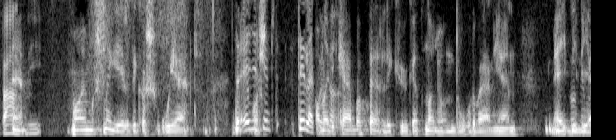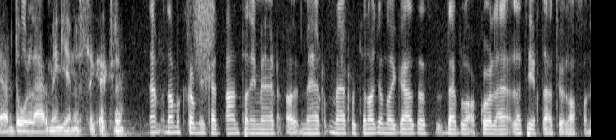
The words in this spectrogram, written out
bánni. Majd most megérzik a súlyát. De egyébként most tényleg, Amerikába hogyha... perlik őket nagyon durván, ilyen egy milliárd dollár, meg ilyen összegekre. Nem, nem akarom őket bántani, mert, mert, mert hogyha nagyon nagy gáz lesz Debla, akkor le, letértel tőle a Sony.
